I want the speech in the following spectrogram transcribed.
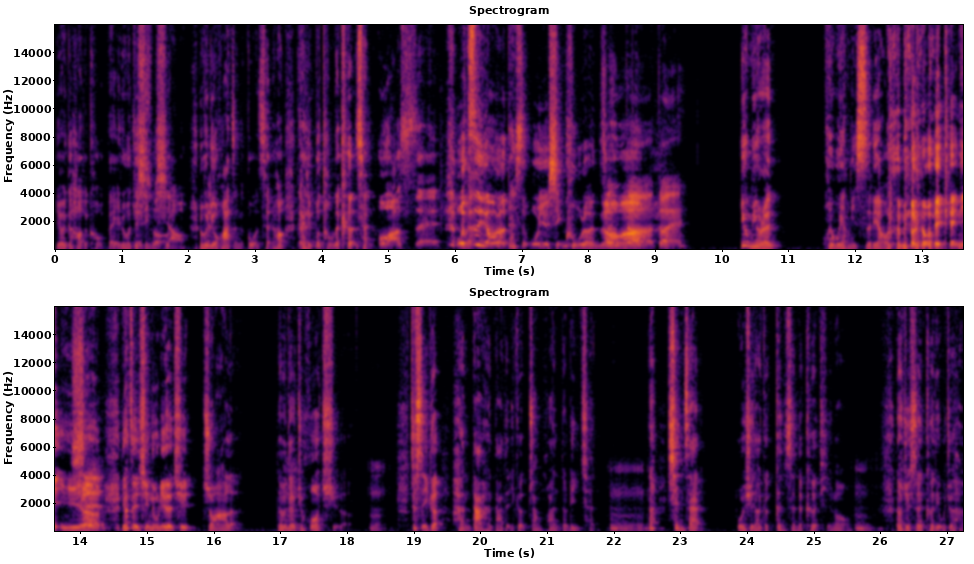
有一个好的口碑？如何去行销？如何优化整个过程？然后开启不同的课程。哇塞，我自由了，但是我也辛苦了，你知道吗？对，因为没有人会喂养你饲料了，没有人会给你鱼了，你要自己去努力的去抓了，对不对？去获取了。嗯，这是一个很大很大的一个转换的历程。嗯嗯嗯。那现在我又学到一个更深的课题喽。嗯。那我觉得深课题我觉得很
